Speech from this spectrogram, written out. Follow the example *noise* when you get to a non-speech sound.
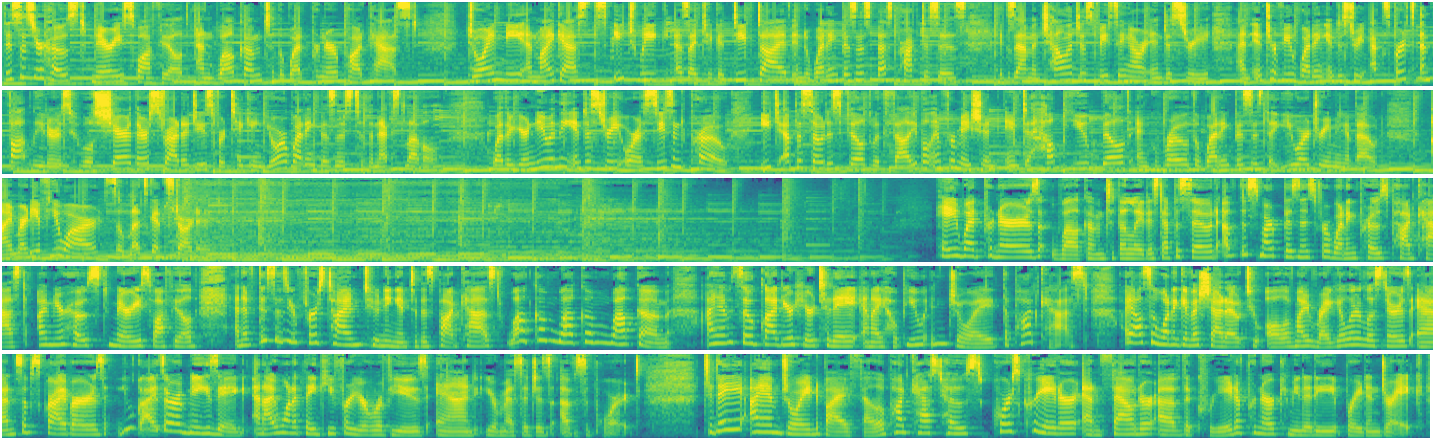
This is your host, Mary Swafield, and welcome to the Wedpreneur Podcast. Join me and my guests each week as I take a deep dive into wedding business best practices, examine challenges facing our industry, and interview wedding industry experts and thought leaders who will share their strategies for taking your wedding business to the next level. Whether you're new in the industry or a seasoned pro, each episode is filled with valuable information aimed to help you build and grow the wedding business that you are dreaming about. I'm ready if you are, so let's get started. Hey, Wedpreneurs! Welcome to the latest episode of the Smart Business for Wedding Pros podcast. I'm your host, Mary Swafield. And if this is your first time tuning into this podcast, welcome, welcome, welcome. I am so glad you're here today and I hope you enjoyed the podcast. I also want to give a shout out to all of my regular listeners and subscribers. You guys are amazing. And I want to thank you for your reviews and your messages of support. Today, I am joined by fellow podcast host, course creator, and founder of the Creativepreneur community, Braden Drake.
